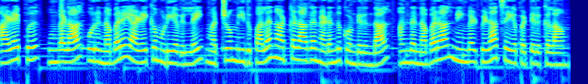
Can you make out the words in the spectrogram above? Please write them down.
அழைப்பு உங்களால் ஒரு நபரை அழைக்க முடியவில்லை மற்றும் இது பல நாட்களாக நடந்து கொண்டிருந்தால் அந்த நபரால் நீங்கள் பிளாட் செய்யப்பட்டிருக்கலாம்.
